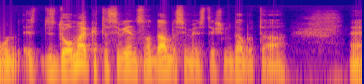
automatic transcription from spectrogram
Un es domāju, ka tas ir viens no dabas, ja mēs teiksim, dabu tā e,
